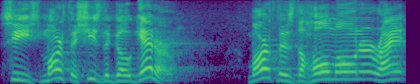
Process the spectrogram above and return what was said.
she's Martha, she's the go getter. Martha's the homeowner, right?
